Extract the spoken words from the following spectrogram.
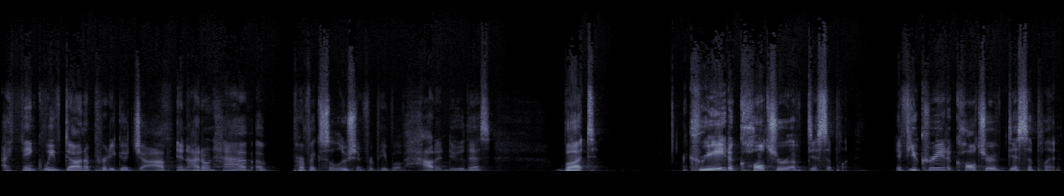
i think we've done a pretty good job and i don't have a perfect solution for people of how to do this but create a culture of discipline. If you create a culture of discipline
